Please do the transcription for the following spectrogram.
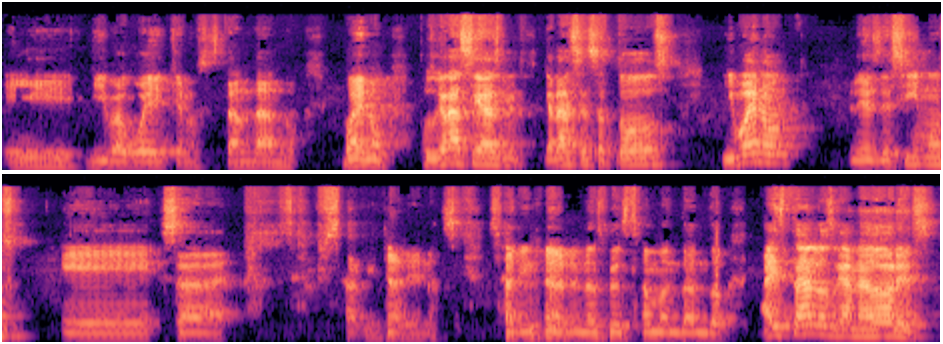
eh, giveaway que nos están dando. Bueno, pues gracias, gracias a todos. Y bueno, les decimos, eh, Sabina Arenas, Sabina Arenas me está mandando. Ahí están los ganadores.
